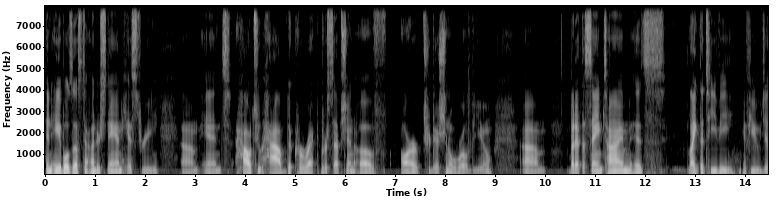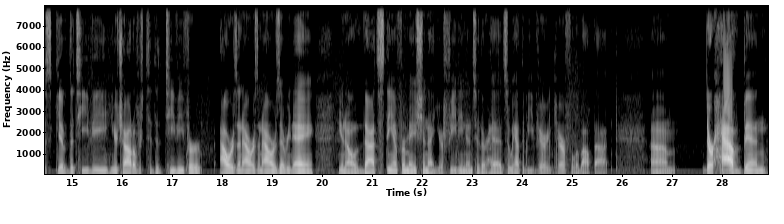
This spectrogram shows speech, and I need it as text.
enables us to understand history um, and how to have the correct perception of our traditional worldview. Um, but at the same time, it's like the TV. If you just give the TV, your child over to the TV for hours and hours and hours every day, you know, that's the information that you're feeding into their head. So we have to be very careful about that. Um, there have been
